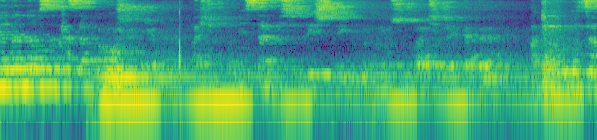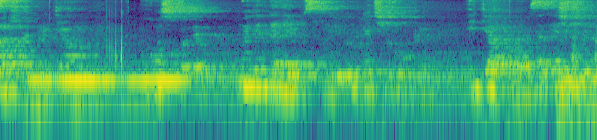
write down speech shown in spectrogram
не наносили запрошення, а щоб вони самі сюди йшли, тому що бачили тебе, а то було завжди притягнені. Господи, ми віддаємо свої обличчя руки і дякуємо за те, що ти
